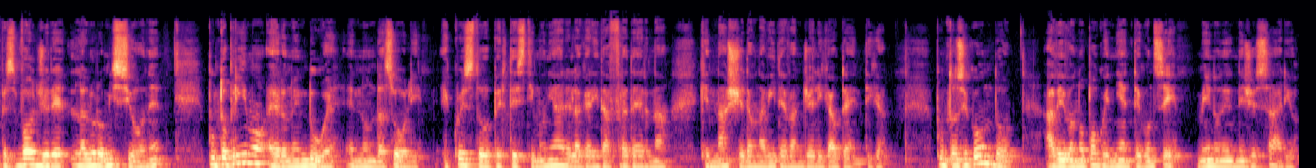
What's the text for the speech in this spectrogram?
per svolgere la loro missione. Punto primo, erano in due e non da soli, e questo per testimoniare la carità fraterna che nasce da una vita evangelica autentica. Punto secondo, avevano poco e niente con sé, meno del necessario,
